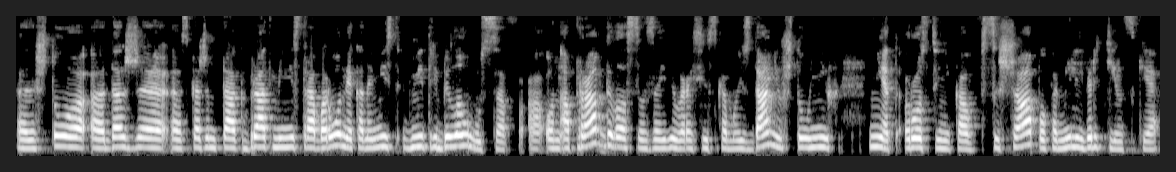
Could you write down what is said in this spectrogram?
э, что э, даже, э, скажем так, брат министра обороны, экономист Дмитрий Белоусов, он оправдывался, заявил российскому изданию, что у них нет родственников в США по фамилии Вертинские.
